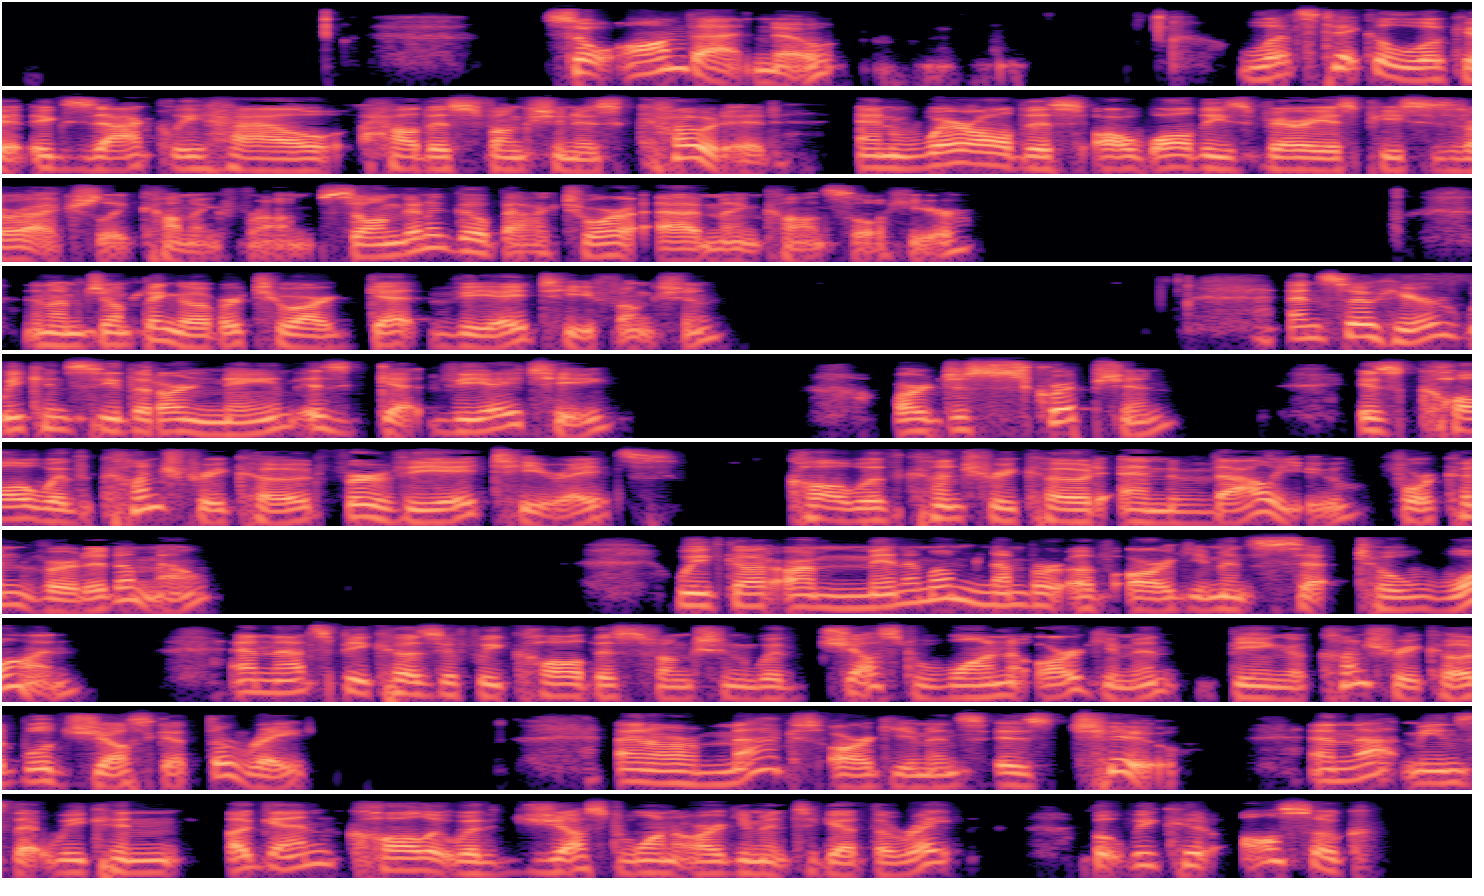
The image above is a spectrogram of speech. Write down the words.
So on that note, let's take a look at exactly how, how this function is coded and where all this, all, all these various pieces are actually coming from. So I'm going to go back to our admin console here. And I'm jumping over to our get VAT function. And so here we can see that our name is get VAT. Our description is call with country code for VAT rates, call with country code and value for converted amount. We've got our minimum number of arguments set to one, and that's because if we call this function with just one argument, being a country code, we'll just get the rate. And our max arguments is two. And that means that we can, again, call it with just one argument to get the rate, but we could also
